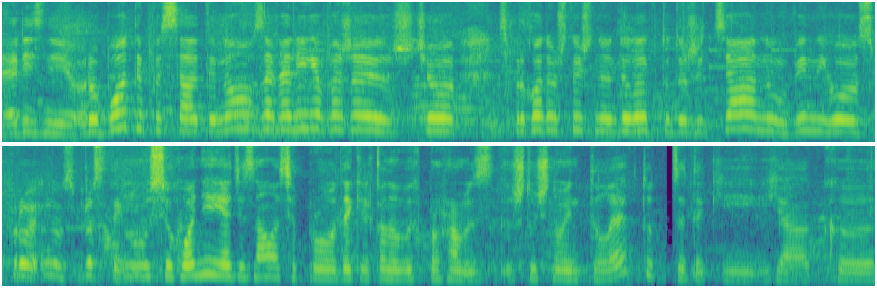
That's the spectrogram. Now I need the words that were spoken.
е, різні роботи писати. Ну, взагалі, я вважаю, що з приходом штучного інтелекту до життя ну, він його спро, ну, спростив. Ну, сьогодні я дізналася про декілька нових програм з штучного інтелекту. Це такі як е,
